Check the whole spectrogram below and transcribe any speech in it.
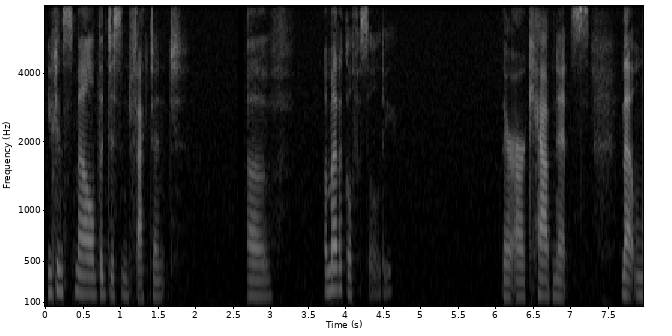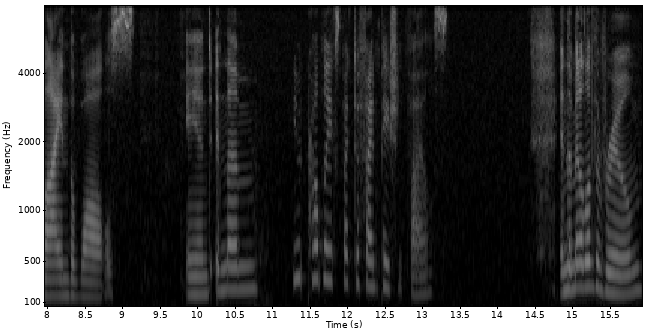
You can smell the disinfectant of a medical facility. There are cabinets that line the walls, and in them, you would probably expect to find patient files. In the middle of the room,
